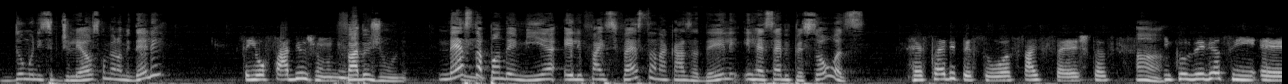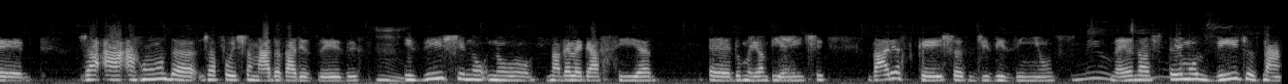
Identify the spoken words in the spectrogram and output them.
do município de Ilhéus, como é o nome dele? Senhor Fábio Júnior. Fábio Júnior. Nesta pandemia, ele faz festa na casa dele e recebe pessoas? recebe pessoas, faz festas. Ah, Inclusive, assim, é, já a, a Ronda já foi chamada várias vezes. Hum. Existe no, no- na delegacia é, do meio ambiente várias queixas de vizinhos. meu Né? Deus. Nós temos vídeos na,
